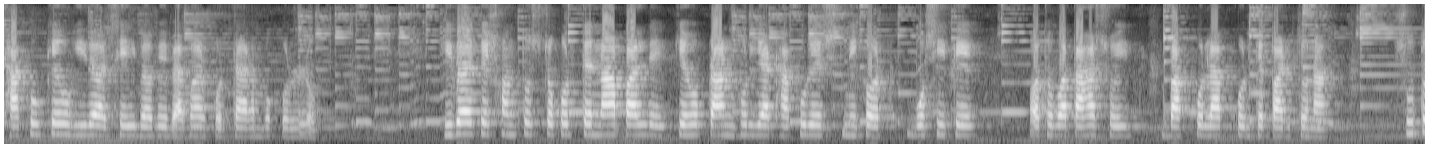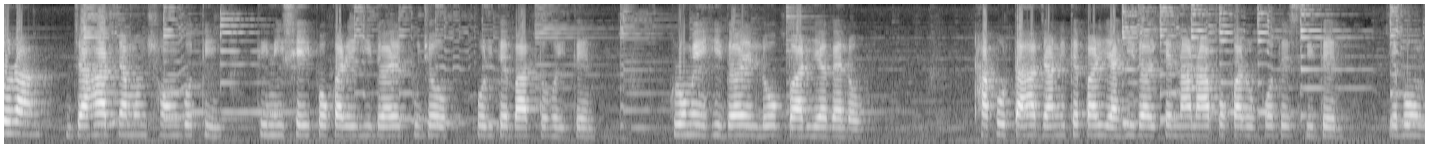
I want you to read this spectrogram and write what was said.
ঠাকুরকেও হৃদয় সেইভাবে ব্যবহার করতে আরম্ভ করল। হৃদয়কে সন্তুষ্ট করতে না পারলে কেহ প্রাণ ভরিয়া ঠাকুরের নিকট বসিতে অথবা তাহার সহিত বাক্য লাভ করিতে পারিত না। সুতরাং যাহার যেমন সঙ্গতি, তিনি সেই প্রকারে হৃদয়ের পুজো করিতে বাধ্য হইতেন। ক্রমে হৃদয়ের লোভ বাড়িয়া গেল। ঠাকুর তাহা জানিতে পারিয়া হৃদয়কে নানা প্রকার উপদেশ দিতেন এবং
